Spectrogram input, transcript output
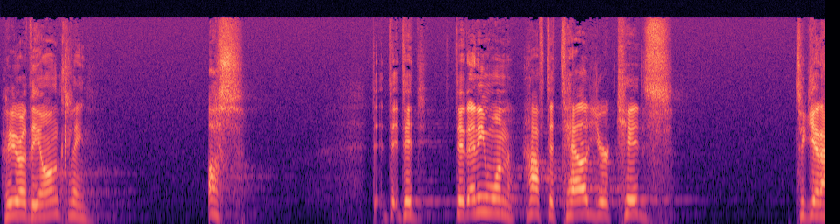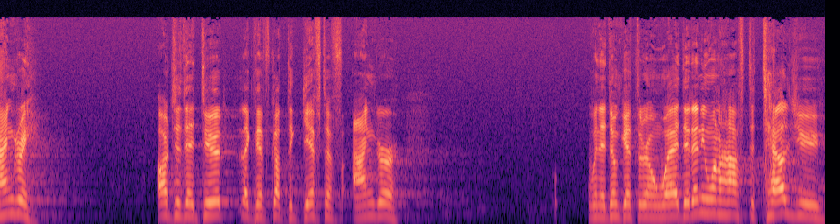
Who are the unclean? Us. Did, did, did anyone have to tell your kids to get angry? Or did they do it like they've got the gift of anger when they don't get their own way? Did anyone have to tell you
